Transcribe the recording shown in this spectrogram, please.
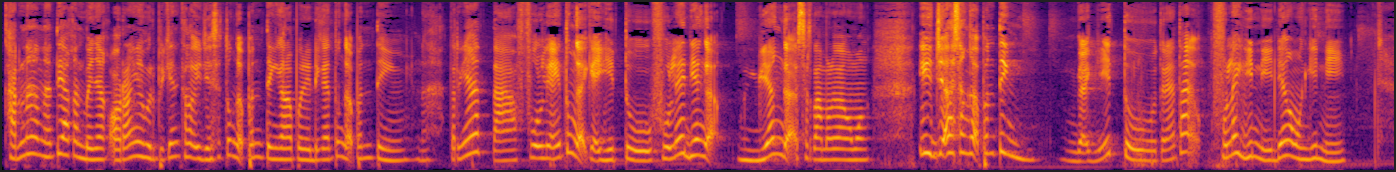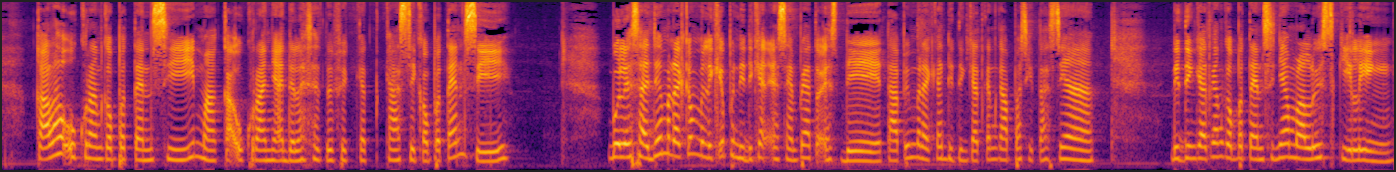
karena nanti akan banyak orang yang berpikir kalau ijazah tuh nggak penting kalau pendidikan tuh nggak penting. Nah ternyata fullnya itu nggak kayak gitu. Fullnya dia nggak dia nggak serta merta ngomong ijazah nggak penting. Nggak gitu. Ternyata fullnya gini dia ngomong gini kalau ukuran kompetensi, maka ukurannya adalah sertifikasi kompetensi. Boleh saja mereka memiliki pendidikan SMP atau SD, tapi mereka ditingkatkan kapasitasnya. Ditingkatkan kompetensinya melalui skilling,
